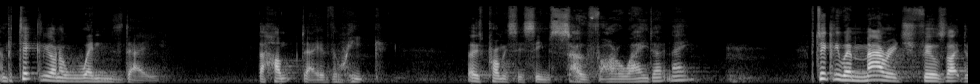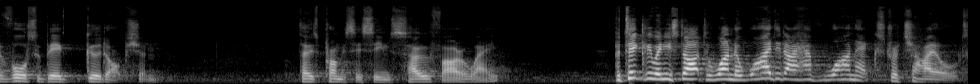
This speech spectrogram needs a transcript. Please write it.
and particularly on a Wednesday, the hump day of the week. Those promises seem so far away, don't they? Particularly when marriage feels like divorce would be a good option. Those promises seem so far away. Particularly when you start to wonder, why did I have one extra child?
